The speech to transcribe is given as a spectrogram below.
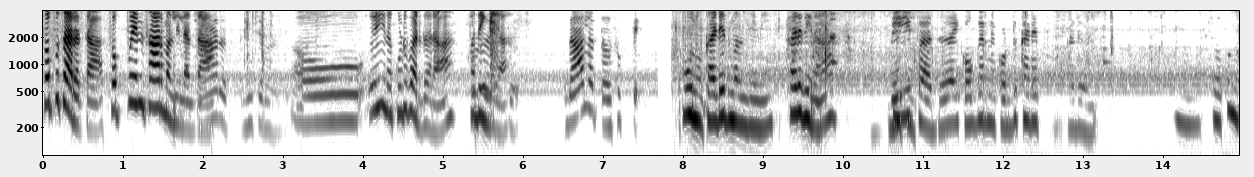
ಸೊಪ್ಪು ಸಾರತ್ತ? ಸೊಪ್ಪು ಏನು ಸಾರು ಮಲ್ದಿನಂತ ಏನ ಕುಡಬಾರ್ದಾರ? ಅದಿಂಗ್ಯಾ ದಾಲತ್ತ ಸೊಪ್ಪೆ. ಹೂನು ಕಡೆದ್ ಮಲ್ದಿನಿ. ಕಡೆದಿನ? ಬೇಯಿಪಾದ ಐಕ್ ಒಗ್ಗರಣೆ ಕೊಡ್ದು ಕಡೆ ಕಡೆ ಶೋಕುಂಡು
